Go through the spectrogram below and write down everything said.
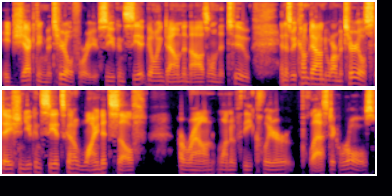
ejecting material for you. So you can see it going down the nozzle in the tube. And as we come down to our material station, you can see it's going to wind itself around one of the clear plastic rolls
